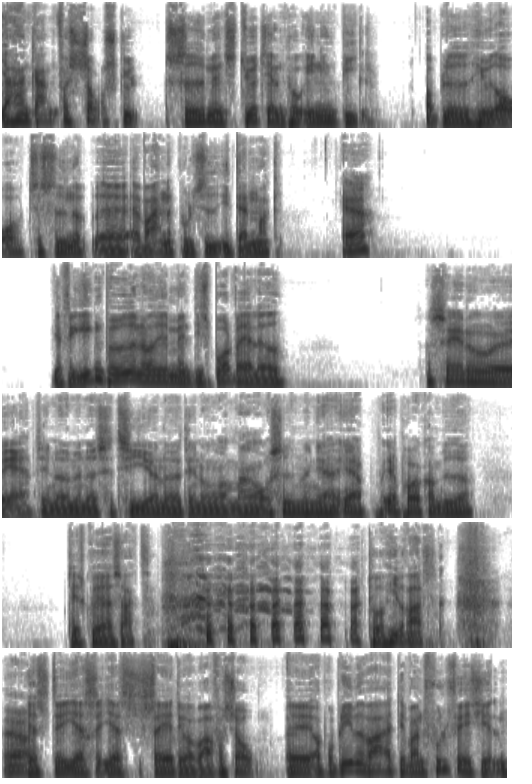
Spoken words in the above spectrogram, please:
Jeg har engang for sjov skyld siddet med en styrthjelm på inde i en bil og blevet hævet over til siden af, øh, af vejen af politiet i Danmark. Ja, Jeg fik ikke en bøde eller noget, men de spurgte, hvad jeg lavede. så sagde du, øh, ja, det er noget med noget satire og noget, det er nogle mange år siden, men jeg, jeg, jeg prøver at komme videre. Det skulle jeg have sagt. du har helt ret. Ja. Jeg, det, jeg, jeg sagde, at det var bare for sjov. Øh, og problemet var, at det var en fuldfacehjelm.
